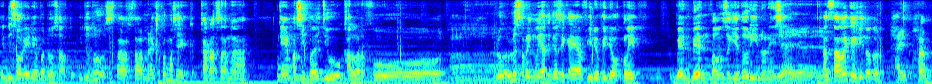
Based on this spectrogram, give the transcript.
Eh, di sorry di abad 21. Itu tuh style-style mereka tuh masih ke arah sana. Kayak masih baju colorful, Ah, lu lu sering lihat gak sih kayak video-video klip band-band tahun segitu di Indonesia Iya, iya, iya. kan style kayak gitu tuh hype hype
